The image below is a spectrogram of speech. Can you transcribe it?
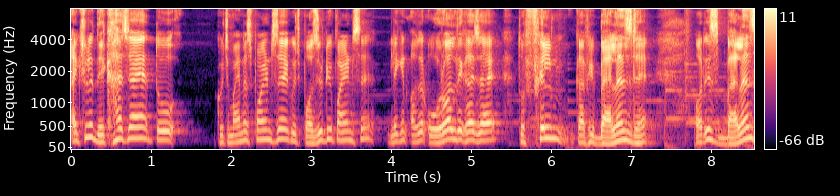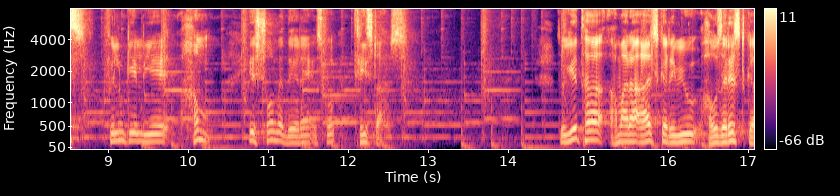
एक्चुअली देखा जाए तो कुछ माइनस पॉइंट्स है, कुछ पॉजिटिव पॉइंट्स है, लेकिन अगर ओवरऑल देखा जाए तो फ़िल्म काफ़ी बैलेंस्ड है। और इस बैलेंस फ़िल्म के लिए हम इस शो में दे रहे हैं इसको थ्री स्टार्स तो ये था हमारा आज का रिव्यू हाउस अरेस्ट का।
